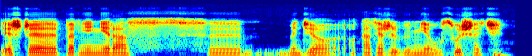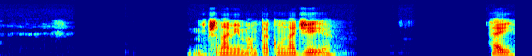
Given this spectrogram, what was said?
Jeszcze pewnie nieraz będzie o- okazja, żeby mnie usłyszeć. Przynajmniej mam taką nadzieję. Hej,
